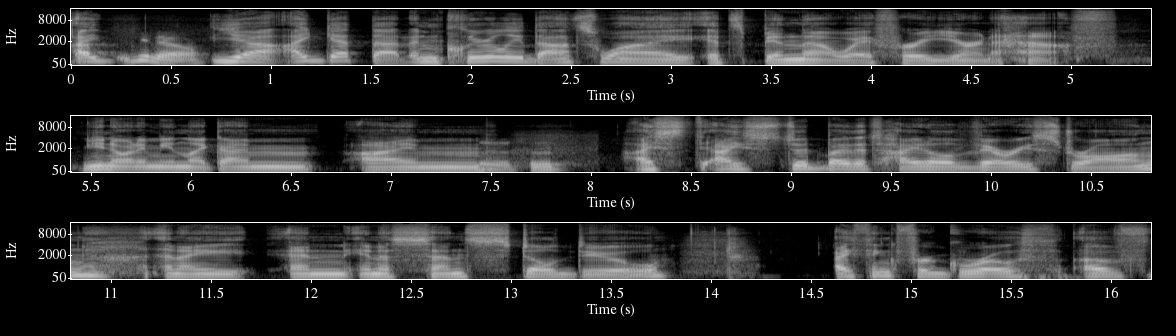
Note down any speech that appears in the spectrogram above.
I, I, you know, yeah, I get that, and clearly that's why it's been that way for a year and a half. You know what I mean? Like I'm, I'm. mhm. I, st- I stood by the title very strong and I and in a sense still do. I think for growth of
